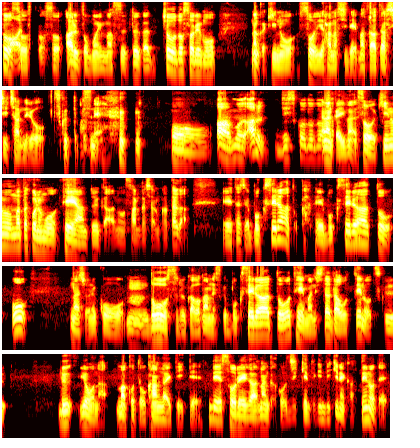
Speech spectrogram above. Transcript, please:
そうそうそうそう、あると思います。というか、ちょうどそれも、なんか昨日そういう話でまた新しいチャンネルを作ってますね。おーあ、もうあるディスコードなんか今、そう、昨日またこれも提案というか、あの参加者の方が、えー、確かボクセルアートか、えーボクセルアートを、なんでしょうね、こう、うん、どうするかわかんないですけど、ボクセルアートをテーマにした DAO っていうのを作るような、まあ、ことを考えていて、で、それがなんかこう実験的にできないかっていうので、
